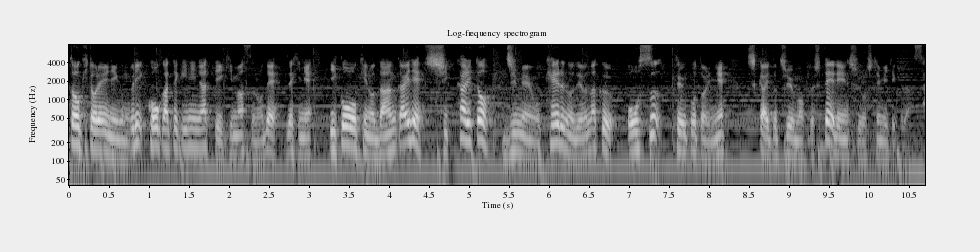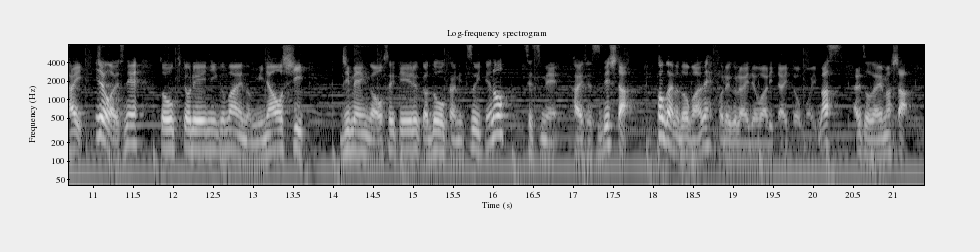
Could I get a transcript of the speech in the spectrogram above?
冬季トレーニングもより効果的になっていきますので、ぜひね、移行期の段階でしっかりと地面を蹴るのではなく、押すということにね、しっかりと注目して練習をしてみてください。以上がですね、冬季トレーニング前の見直し、地面が押せているかどうかについての説明、解説でした。今回の動画はね、これぐらいで終わりたいと思います。ありがとうございました。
